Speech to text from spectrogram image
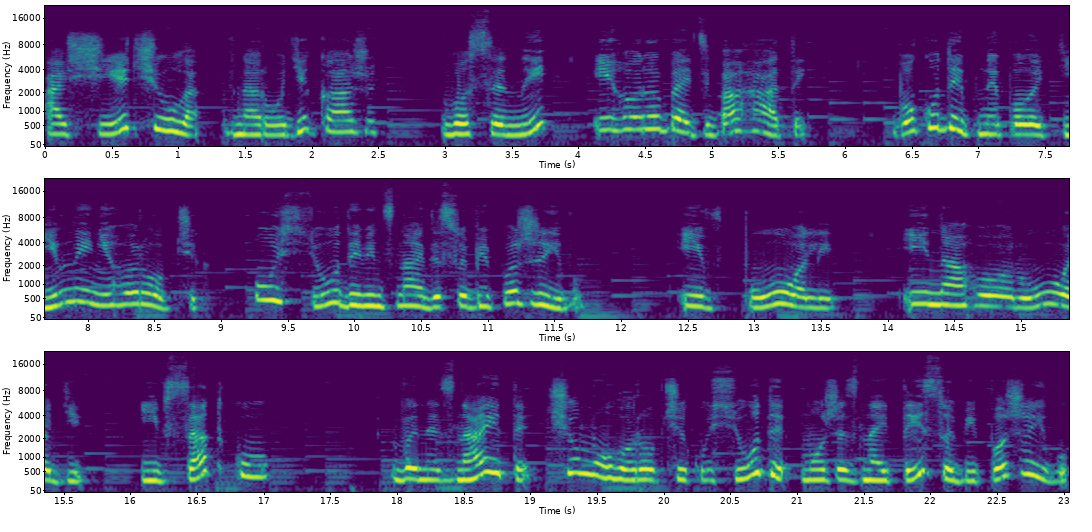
А ще чула, в народі кажуть, восени і горобець багатий. Бо куди б не полетів нині горобчик, усюди він знайде собі поживу. І в полі, і на городі, і в садку. Ви не знаєте, чому горобчик усюди може знайти собі поживу?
